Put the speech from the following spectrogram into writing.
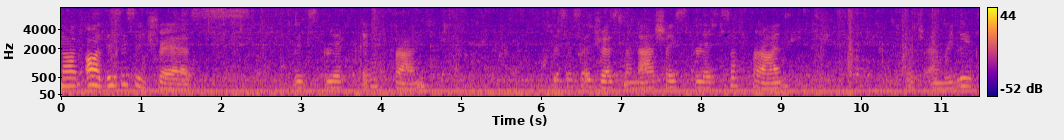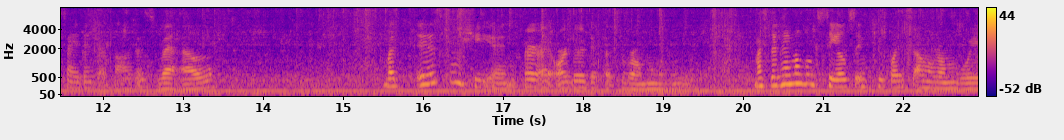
not. oh, this is a dress with slit in front. This is a dress na na siya split sa front I'm really excited about as well. But it is from Shein. Pero I ordered it at Romwe. Mas daghan kong sales and coupons ang Romwe.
